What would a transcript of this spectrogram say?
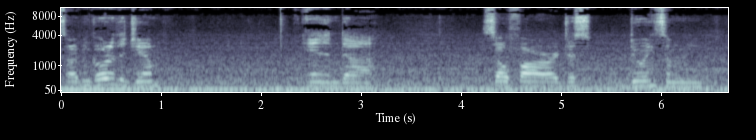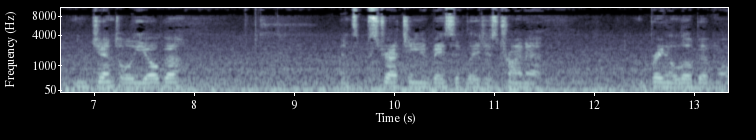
So I've been going to the gym and uh, so far just doing some gentle yoga and some stretching and basically just trying to bring a little bit mo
